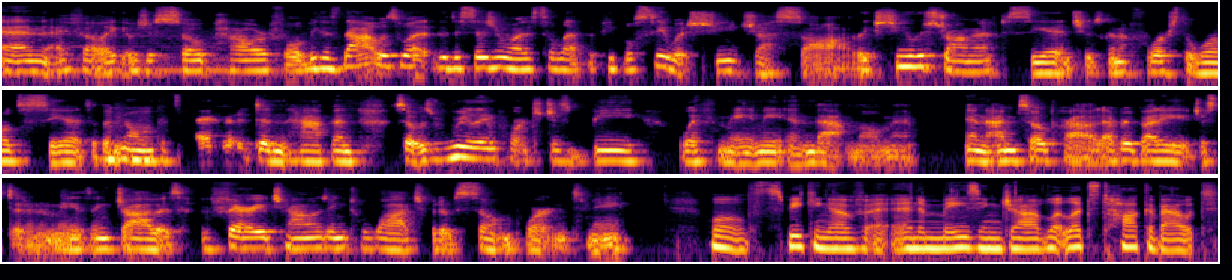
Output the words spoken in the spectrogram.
And I felt like it was just so powerful because that was what the decision was to let the people see what she just saw. Like she was strong enough to see it and she was going to force the world to see it so that no one mm-hmm. could say that it didn't happen. So it was really important to just be with Mamie in that moment. And I'm so proud. Everybody just did an amazing job. It's very challenging to watch, but it was so important to me. Well, speaking of an amazing job, let, us talk about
